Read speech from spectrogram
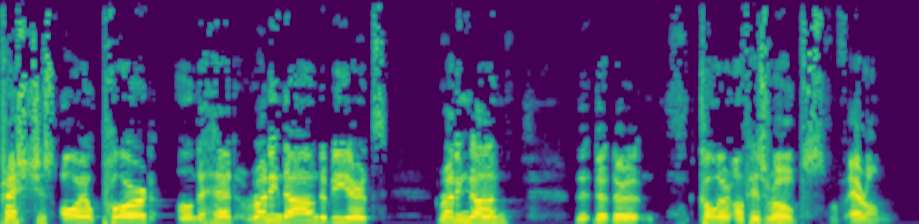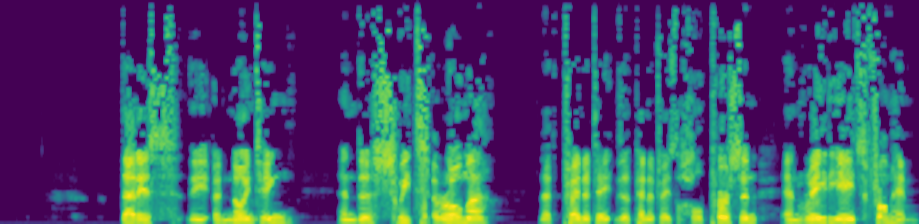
precious oil poured on the head, running down the beard, running down the, the, the color of his robes of Aaron. That is the anointing and the sweet aroma that, penetrate, that penetrates the whole person and radiates from him.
